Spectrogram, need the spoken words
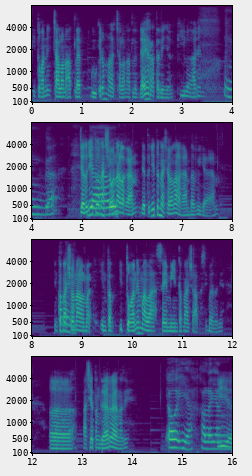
hitungannya calon atlet gue kira malah calon atlet daerah tadinya. Gila Arin. Enggak. Jatuhnya itu nasional kan? Jatuhnya itu nasional kan tapi kan? Internasional ma- inter, hitungannya malah semi internasional apa sih bahasanya? Eh Asia Tenggara nggak sih? Oh iya kalau yang Iya.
